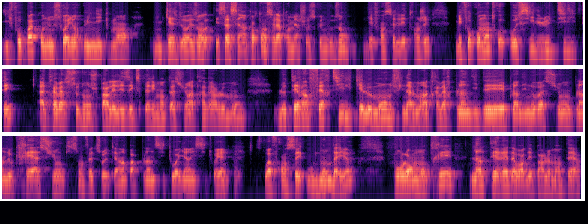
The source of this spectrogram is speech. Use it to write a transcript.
il ne faut pas que nous soyons uniquement une caisse de raison. Et ça, c'est important. C'est la première chose que nous faisons, des Français de l'étranger. Mais il faut qu'on montre aussi l'utilité à travers ce dont je parlais, les expérimentations à travers le monde, le terrain fertile qu'est le monde finalement à travers plein d'idées, plein d'innovations, plein de créations qui sont faites sur le terrain par plein de citoyens et citoyennes, qu'ils soient français ou non d'ailleurs, pour leur montrer l'intérêt d'avoir des parlementaires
